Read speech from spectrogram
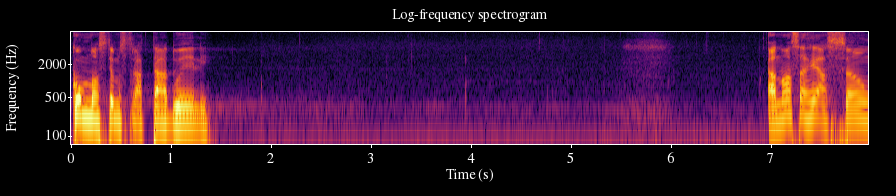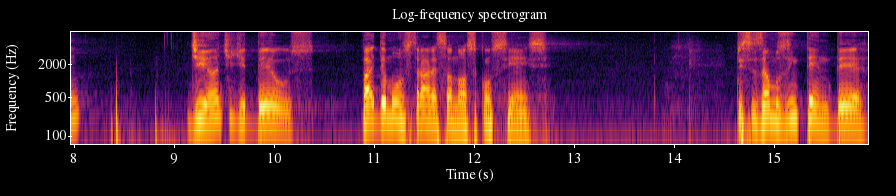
como nós temos tratado ele. A nossa reação diante de Deus vai demonstrar essa nossa consciência. Precisamos entender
